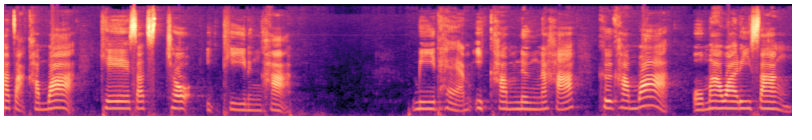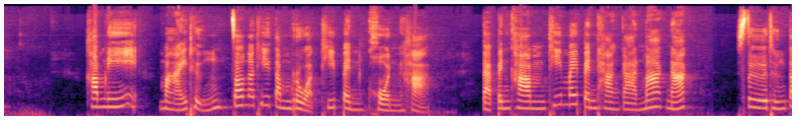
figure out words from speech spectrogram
มาจากคำว่าเคซัตโชอีกทีหนึ่งค่ะ มีแถมอีกคำหนึ่งนะคะ คือคำว่าโอมาวาริซังคำนี้หมายถึงเจ้าหน้าที่ตำรวจที่เป็นคนค่ะ แต่เป็นคำที่ไม่เป็นทางการมากนัก สื่อถึงต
